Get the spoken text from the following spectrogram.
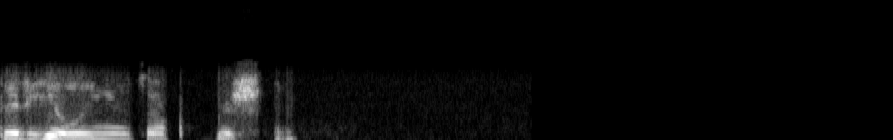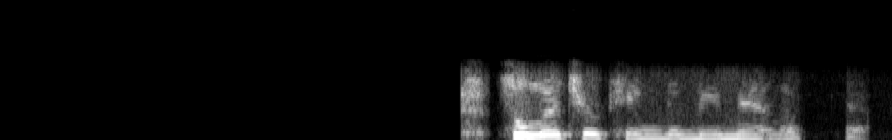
that healing is our portion. So let your kingdom be manifest.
